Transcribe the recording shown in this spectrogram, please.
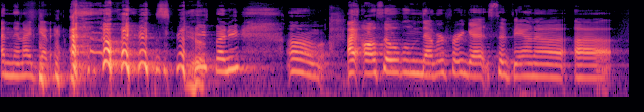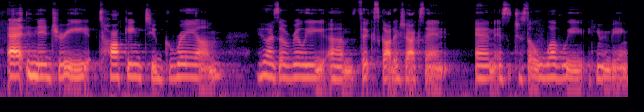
and then I'd get it. it was really Yeah. funny. Um, I also will never forget Savannah uh, at Niddrie talking to Graham, who has a really um, thick Scottish accent and is just a lovely human being.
